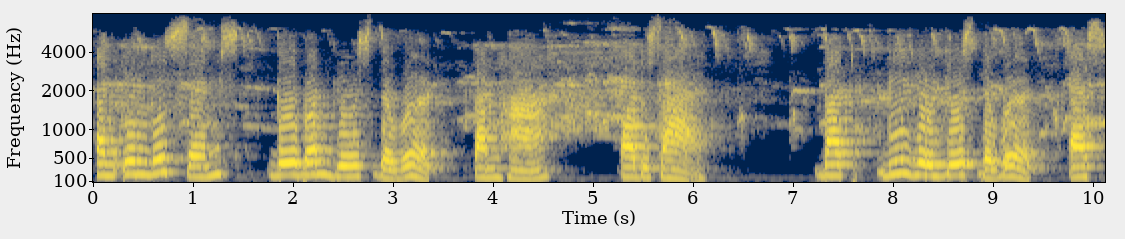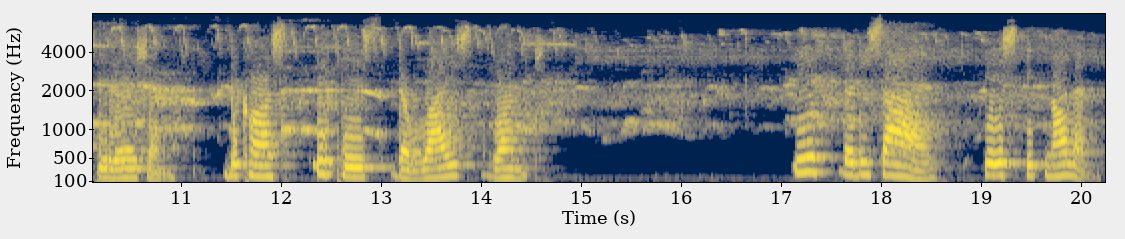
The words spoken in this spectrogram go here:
And in this sense, we won't use the word tanha or desire. But we will use the word aspiration because it is the wise want. If the desire is ignorant,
